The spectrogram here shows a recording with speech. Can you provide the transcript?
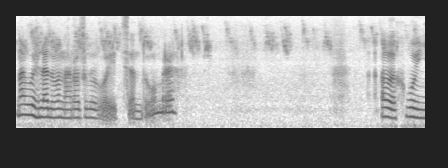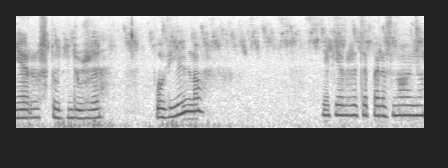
На вигляд вона розвивається добре, але хвойні ростуть дуже повільно як я вже тепер знаю.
